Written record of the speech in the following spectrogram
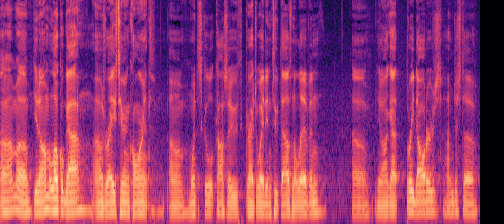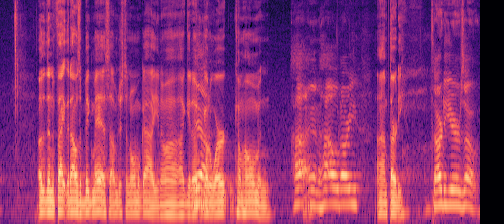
Uh, I'm a, you know, I'm a local guy. I was raised here in Corinth. Um, went to school at Kossuth. Graduated in 2011. Uh, you know, I got three daughters. I'm just uh, other than the fact that I was a big mess, I'm just a normal guy. You know, I, I get up, Yeah. and go to work, and come home, and How, and how old are you? I'm 30. 30 years old.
